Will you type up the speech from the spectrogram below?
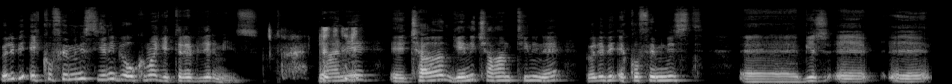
böyle bir ekofeminist yeni bir okuma getirebilir miyiz? Yani e, çağın, yeni çağın tinine böyle bir ekofeminist e, bir e, e,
